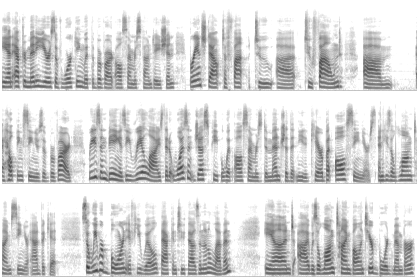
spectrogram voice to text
And after many years of working with the Brevard Alzheimer's Foundation, branched out to fo- to uh, to found um, helping seniors of Brevard. Reason being is he realized that it wasn't just people with Alzheimer's dementia that needed care, but all seniors, and he's a longtime senior advocate. So we were born, if you will, back in 2011. And I was a longtime volunteer board member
